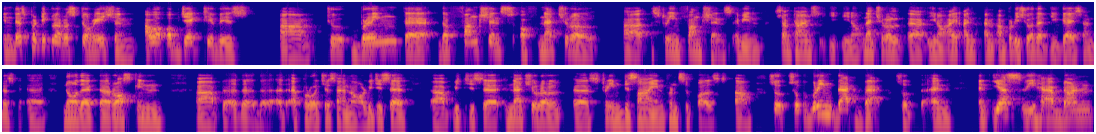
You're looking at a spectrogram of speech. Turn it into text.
in this particular restoration, our objective is um, to bring the, the functions of natural uh, stream functions. I mean, sometimes, you know, natural, uh, you know, I, I'm, I'm pretty sure that you guys understand, uh, know that uh, Rosgen, uh, the, the, the, approaches and all, which is a, uh, which is a natural stream design principles. Um, so, so bring that back. So, and, and yes, we have done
